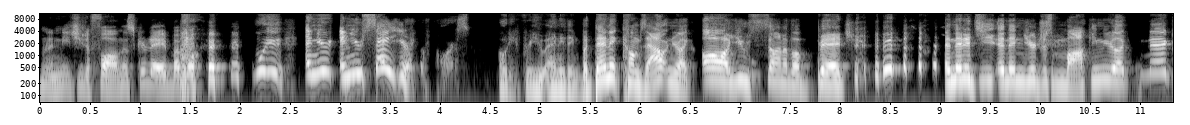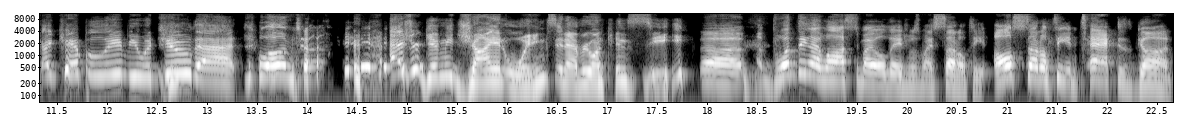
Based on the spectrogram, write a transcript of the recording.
I'm gonna need you to fall on this grenade, my boy. What you and you and you say you're like, of course, Cody, for you anything. But then it comes out and you're like, oh, you son of a bitch. and then it's and then you're just mocking me. You're like, Nick, I can't believe you would do that. well, I'm done. As you're giving me giant winks and everyone can see. Uh, one thing I lost in my old age was my subtlety. All subtlety intact is gone.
